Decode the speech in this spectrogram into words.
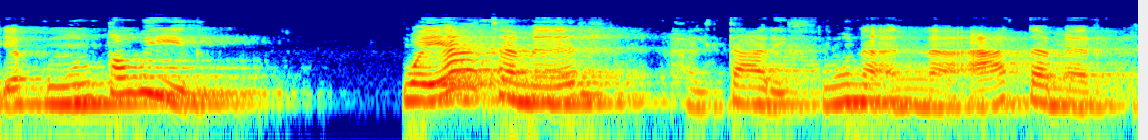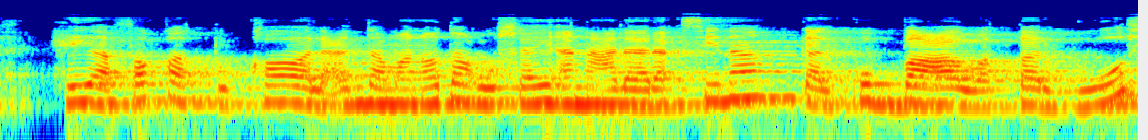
يكون طويل. ويعتمر هل تعرفون أن أعتمر هي فقط تقال عندما نضع شيئا على رأسنا كالقبعة والطربوش؟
